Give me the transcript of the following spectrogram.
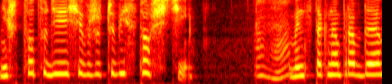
niż to, co dzieje się w rzeczywistości. Mhm. Więc tak naprawdę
